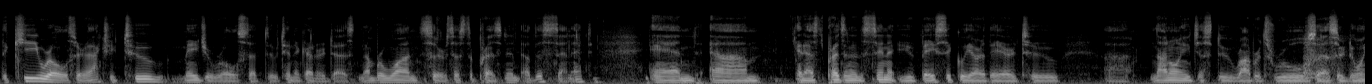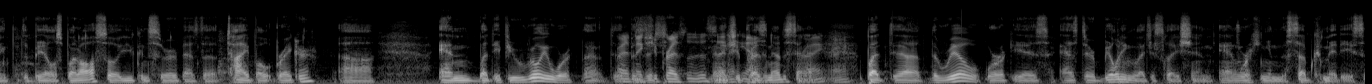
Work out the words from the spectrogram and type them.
the key roles there are actually two major roles that the lieutenant governor does. Number one, serves as the president of the Senate, and um, and as the president of the Senate, you basically are there to uh, not only just do Robert's rules as they're doing the bills, but also you can serve as the tie vote breaker. Uh, and but if you really work the, the Right, it makes you position- president of the it makes Senate, you yeah. president of the Senate. Right, right. But uh, the real work is as they're building legislation and working in the subcommittees.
